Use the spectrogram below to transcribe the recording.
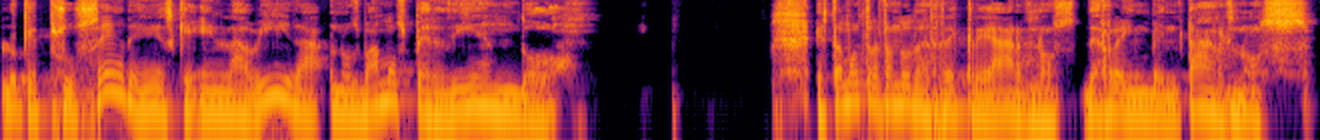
lo que sucede es que en la vida nos vamos perdiendo. Estamos tratando de recrearnos, de reinventarnos.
